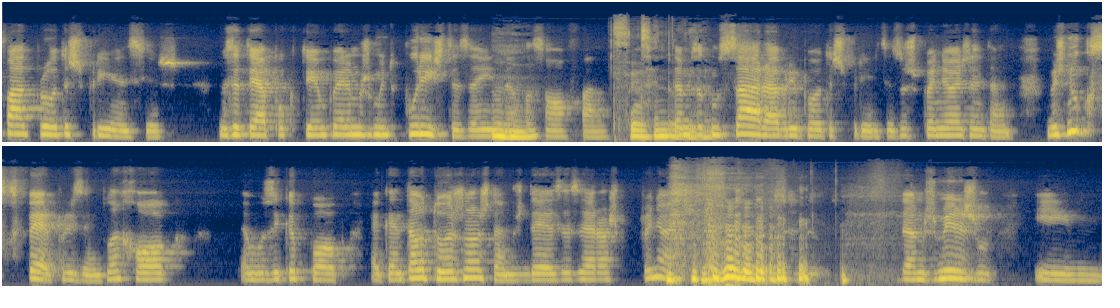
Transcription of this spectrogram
fado para outras experiências, mas até há pouco tempo éramos muito puristas ainda em relação ao fado. Sim. Sem Estamos a começar a abrir para outras experiências, os espanhóis nem tanto. Mas no que se refere, por exemplo, a rock, a música pop, a cantautores, nós damos 10 a 0 aos espanhóis. Damos mesmo. E,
